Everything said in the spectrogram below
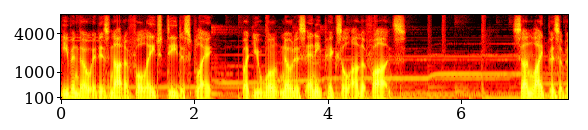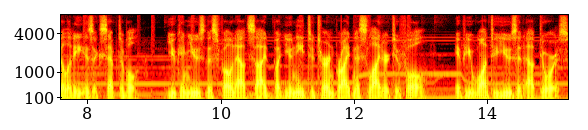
Even though it is not a full HD display, but you won't notice any pixel on the fonts. Sunlight visibility is acceptable, you can use this phone outside but you need to turn brightness slider to full, if you want to use it outdoors.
